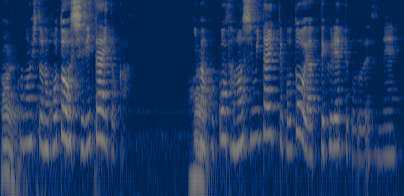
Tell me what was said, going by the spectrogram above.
はい。この人のことを知りたいとか、今はここを楽しみたいってことをやってくれってことですね。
